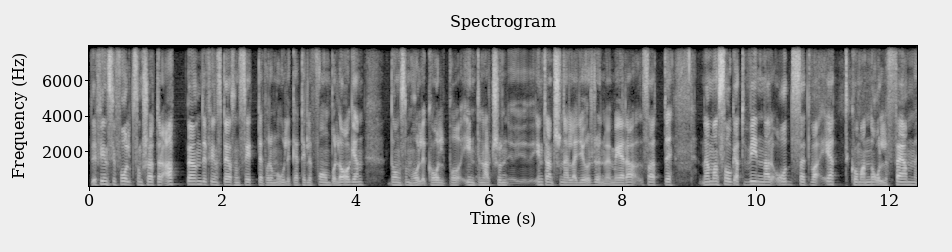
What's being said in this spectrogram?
Det finns ju folk som sköter appen, det finns de som sitter på de olika telefonbolagen, de som håller koll på internation internationella juryn med mera. Så att eh, när man såg att vinnaroddset var 1,05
